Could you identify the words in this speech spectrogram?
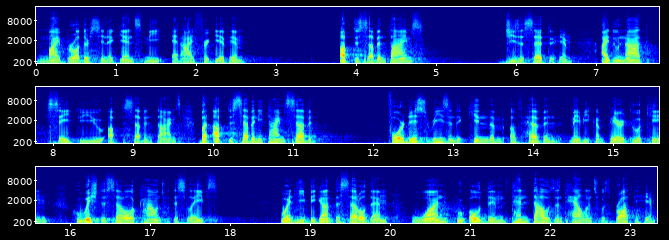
my brother sin against me and I forgive him? Up to seven times? Jesus said to him, I do not say to you up to seven times, but up to seventy times seven. For this reason, the kingdom of heaven may be compared to a king who wished to settle accounts with his slaves. When he began to settle them, one who owed him 10,000 talents was brought to him.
